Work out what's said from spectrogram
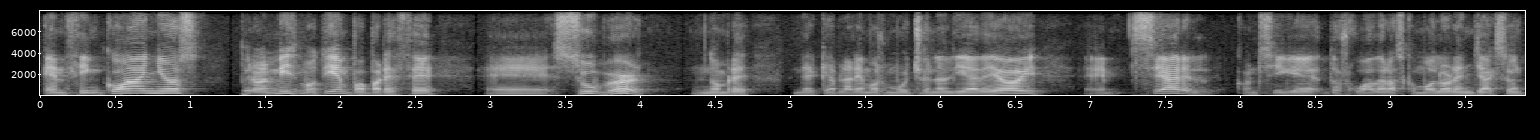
en cinco años, pero al mismo tiempo aparece eh, Sue Bird, un nombre del que hablaremos mucho en el día de hoy, Eh, Seattle consigue dos jugadoras como Lauren Jackson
